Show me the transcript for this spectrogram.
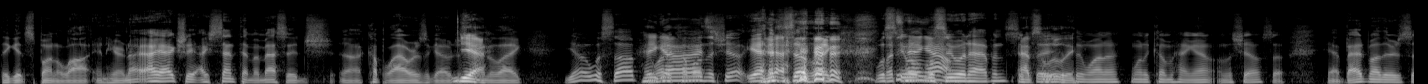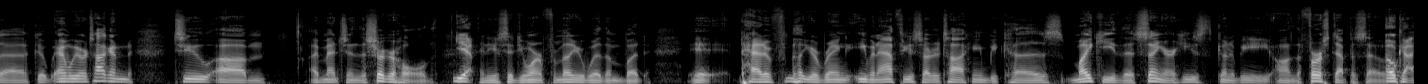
they get spun a lot in here. And I, I actually I sent them a message uh, a couple hours ago, just Yeah. kind of like, "Yo, what's up? You Hey, wanna come on the show?" Yeah. so like, we'll Let's see. What, we'll see what happens. if they- Absolutely. if they want to want to come hang out on the show. So yeah, Bad Mothers, uh, good. And we were talking to. um I mentioned the Sugar Hold. Yeah. And you said you weren't familiar with them, but it had a familiar ring even after you started talking because Mikey, the singer, he's going to be on the first episode. Okay,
